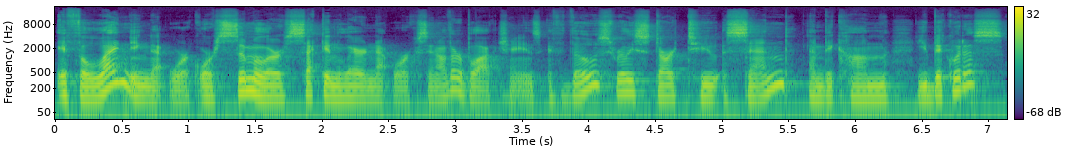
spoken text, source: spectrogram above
If the Lightning Network or similar second layer networks in other blockchains, if those really start to ascend and become ubiquitous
